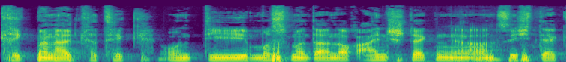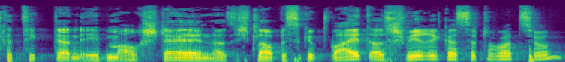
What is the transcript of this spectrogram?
kriegt man halt Kritik und die muss man dann auch einstecken ja. und sich der Kritik dann eben auch stellen. Also ich glaube, es gibt weitaus schwieriger Situationen,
